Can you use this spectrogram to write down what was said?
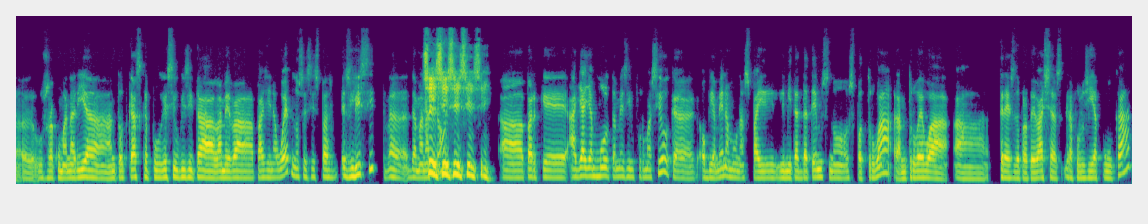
eh, us recomanaria en tot cas que poguéssiu visitar la meva pàgina web. No sé si és, és lícit eh, demanar Sí, això. sí, sí, sí, sí. uh, perquè allà hi ha molta més informació que, òbviament, amb un espai limitat de temps no es pot trobar. Em trobeu a, a www.grafologia.cat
